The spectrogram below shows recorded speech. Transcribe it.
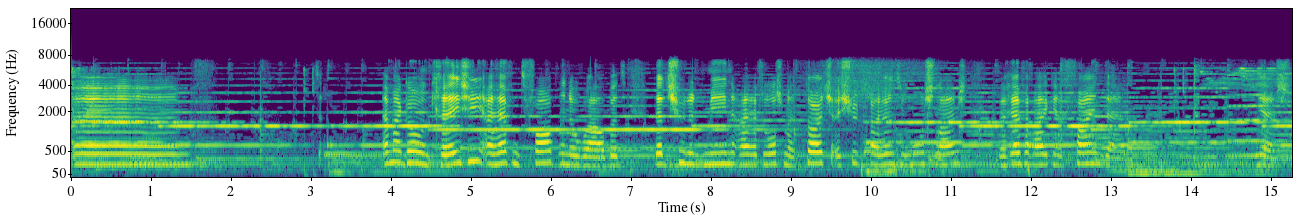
Um, am I going crazy? I haven't fought in a while, but that shouldn't mean I have lost my touch. I should try hunting more slimes wherever I can find them. Yes,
